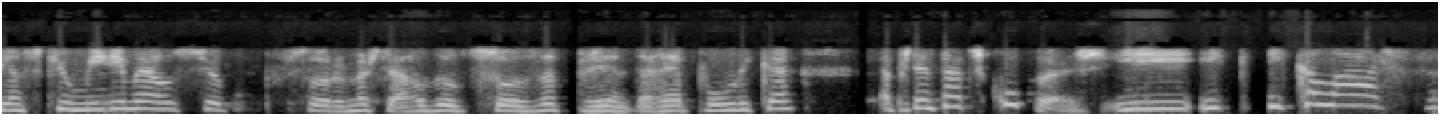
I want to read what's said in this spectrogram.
penso que o mínimo é o Sr. Professor Marcelo Rebelo de Sousa, Presidente da República, apresentar desculpas e, e, e calar-se.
